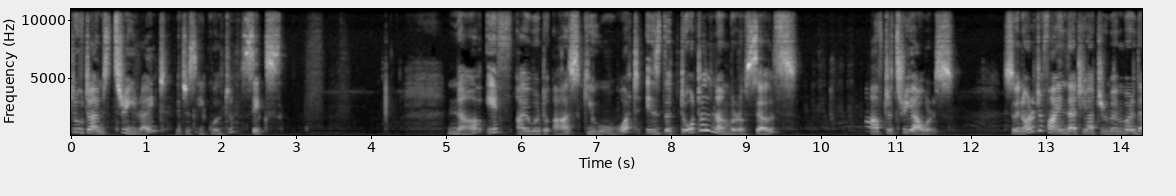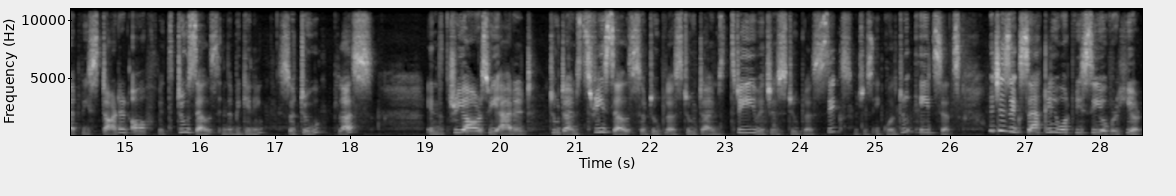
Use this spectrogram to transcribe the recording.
2 times 3, right? Which is equal to 6. Now, if I were to ask you what is the total number of cells after 3 hours? So in order to find that, you have to remember that we started off with 2 cells in the beginning. So 2 plus, in the 3 hours we added 2 times 3 cells. So 2 plus 2 times 3, which is 2 plus 6, which is equal to 8 cells, which is exactly what we see over here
